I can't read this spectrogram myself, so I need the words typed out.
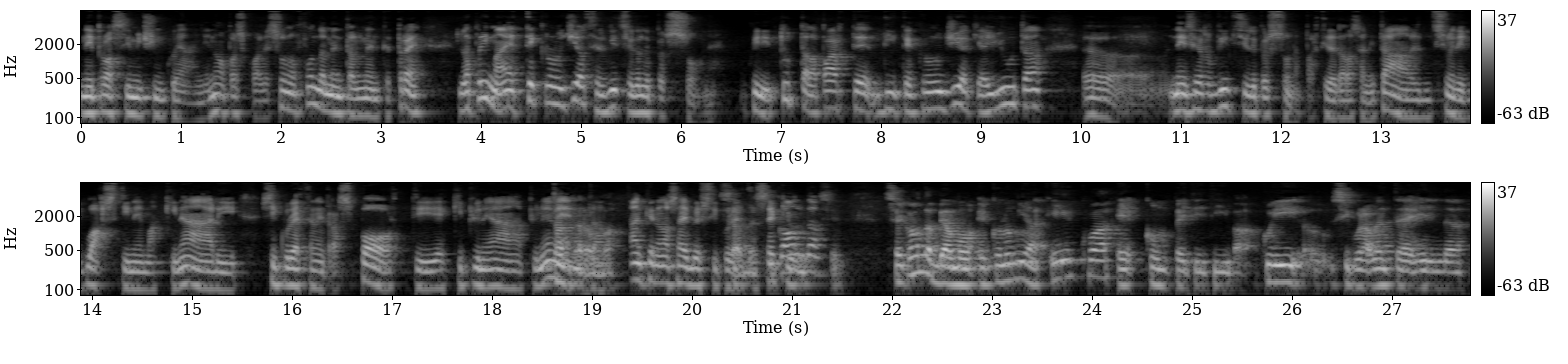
nei prossimi cinque anni, no Pasquale? Sono fondamentalmente tre. La prima è tecnologia al servizio delle persone, quindi tutta la parte di tecnologia che aiuta eh, nei servizi delle persone, a partire dalla sanità, riduzione dei guasti nei macchinari, sicurezza nei trasporti e chi più ne ha più ne metta, anche nella cybersicurezza. Seconda, sì. Secondo abbiamo economia equa e competitiva. Qui eh, sicuramente il,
